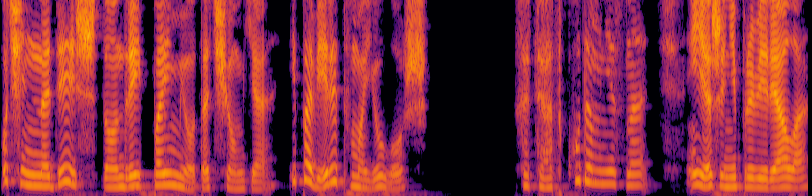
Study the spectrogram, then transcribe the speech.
Очень надеюсь, что Андрей поймет, о чем я, и поверит в мою ложь. Хотя откуда мне знать? Я же не проверяла.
